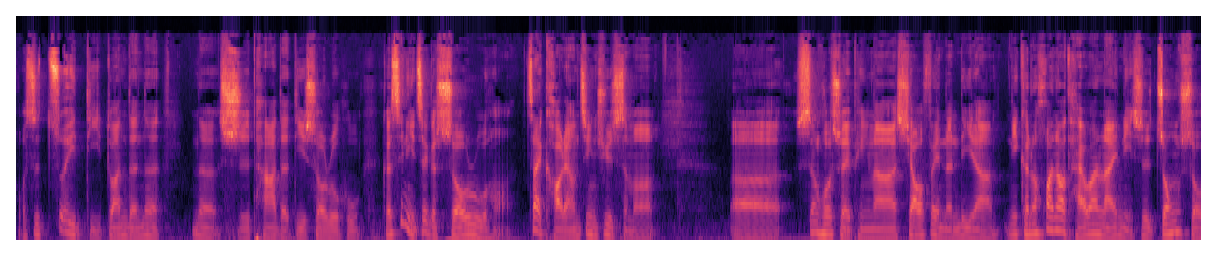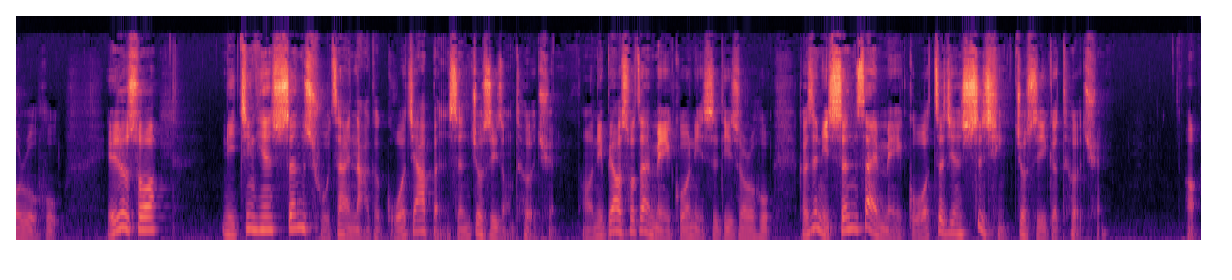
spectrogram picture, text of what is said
我是最底端的那那十趴的低收入户。可是你这个收入哈，再考量进去什么呃生活水平啦、消费能力啦，你可能换到台湾来，你是中收入户，也就是说。你今天身处在哪个国家本身就是一种特权哦。你不要说在美国你是低收入户，可是你身在美国这件事情就是一个特权。好，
